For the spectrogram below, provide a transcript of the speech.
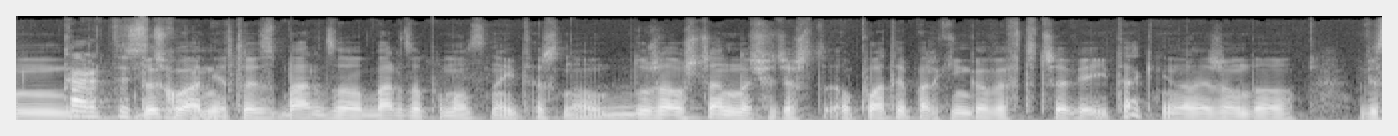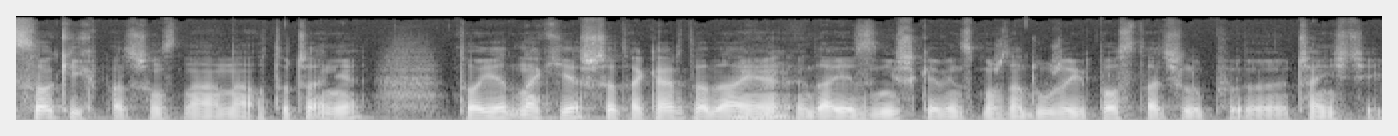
Mm, karty z chipem. Dokładnie, to jest bardzo, bardzo pomocne i też no, duża oszczędność, chociaż opłaty parkingowe w Tczewie i tak nie należą do wysokich, patrząc na, na otoczenie, to jednak jeszcze ta karta daje, Mhm. Daje zniżkę, więc można dłużej postać lub e, częściej.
